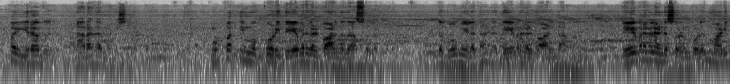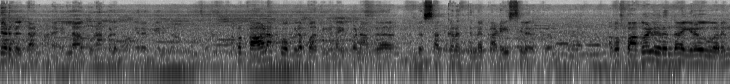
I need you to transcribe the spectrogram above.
இப்போ இரவு நரகம் என்று சொல்லப்படும் முப்பத்தி முக்கோடி தேவர்கள் வாழ்ந்ததாக சொல்லப்படும் இந்த பூமியில் பூமியில தான் இந்த தேவர்கள் வாழ்ந்தாங்க. தேவர்கள் என்று சொல்லும்பொழுது மனிதர்கள் தான் ஆனால் எல்லா குணங்களும் நிரம்பியிருந்தாங்க அப்போ காலப்போக்கில் பார்த்தீங்கன்னா இப்போ நாங்கள் இந்த சக்கரத்தின் கடைசியில் இருக்கிறோம். அப்போ பகல் இருந்தால் இரவு வரும்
